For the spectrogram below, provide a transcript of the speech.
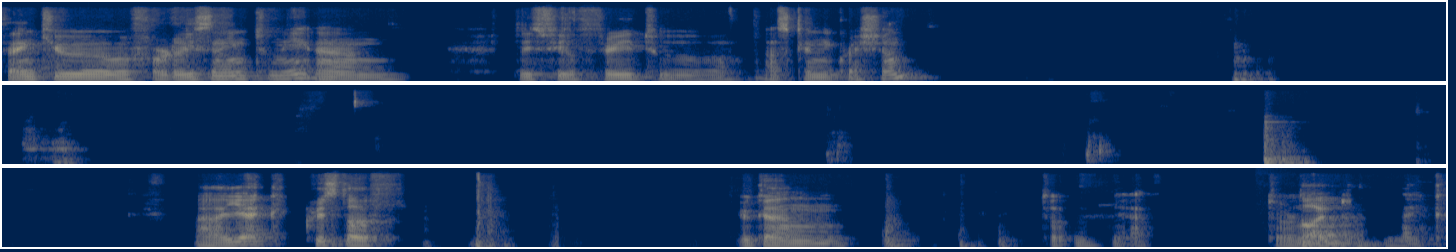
thank you for listening to me and please feel free to ask any question. Uh, yeah, Christoph, you can, yeah, turn on the mic.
